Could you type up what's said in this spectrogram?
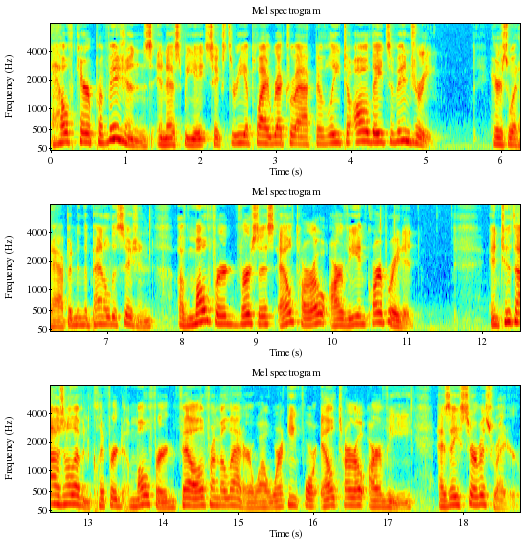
health care provisions in SB 863 apply retroactively to all dates of injury. Here's what happened in the panel decision of Mulford versus El Toro RV Incorporated. In 2011, Clifford Mulford fell from a ladder while working for El Toro RV as a service writer.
